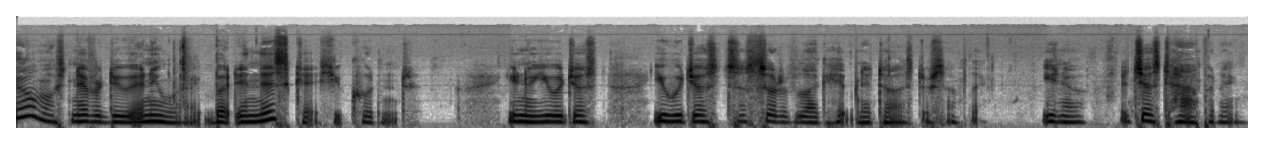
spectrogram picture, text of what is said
I almost never do anyway, but in this case, you couldn't. You know, you were just, you were just sort of like hypnotized or something. You know, it's just happening.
